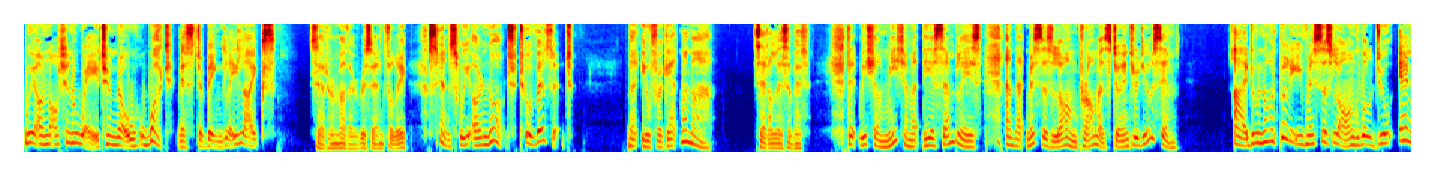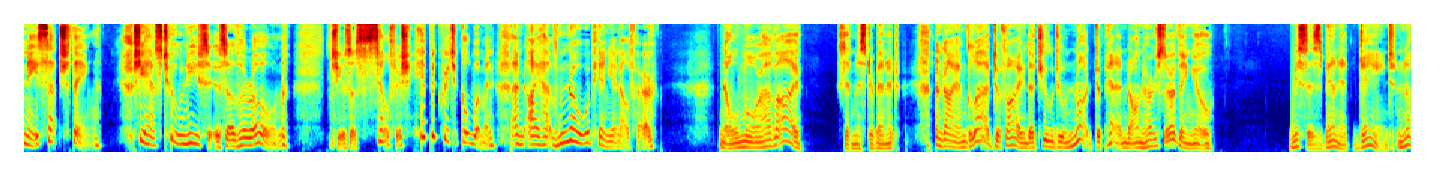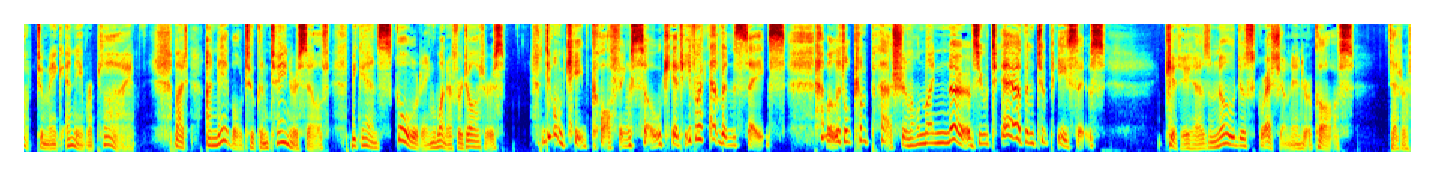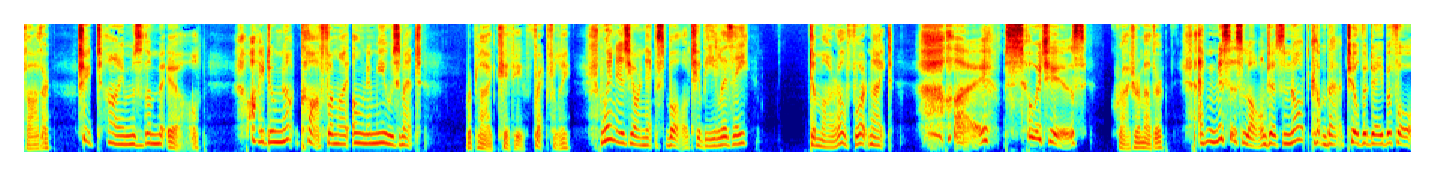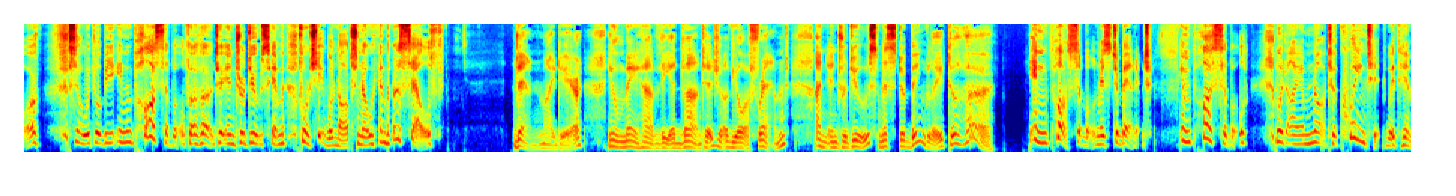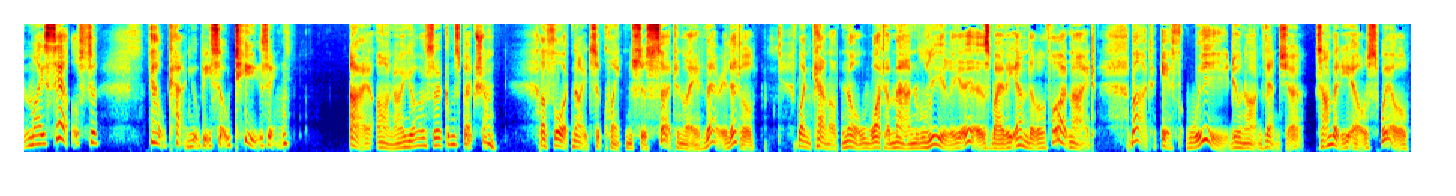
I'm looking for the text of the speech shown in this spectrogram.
We are not in a way to know what Mr. Bingley likes, said her mother resentfully, since we are not to visit. But you forget, mamma, said Elizabeth, that we shall meet him at the assemblies, and that Mrs. Long promised to introduce him. I do not believe Mrs. Long will do any such thing. She has two nieces of her own. She is a selfish, hypocritical woman, and I have no opinion of her. No more have I, said Mr. Bennet, and I am glad to find that you do not depend on her serving you. Mrs. Bennet deigned not to make any reply, but, unable to contain herself, began scolding one of her daughters. Don't keep coughing so, Kitty, for heaven's sakes. Have a little compassion on my nerves. You tear them to pieces. Kitty has no discretion in her coughs, said her father. She times them ill. I do not cough for my own amusement, replied Kitty fretfully. When is your next ball to be, Lizzie? Tomorrow fortnight. Ay, so it is, cried her mother, and Mrs. Long does not come back till the day before, so it will be impossible for her to introduce him, for she will not know him herself. Then, my dear, you may have the advantage of your friend, and introduce Mr. Bingley to her. Impossible, Mr. Bennet. Impossible, when I am not acquainted with him myself. How can you be so teasing? I honour your circumspection. A fortnight's acquaintance is certainly very little. One cannot know what a man really is by the end of a fortnight. But if we do not venture, somebody else will.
